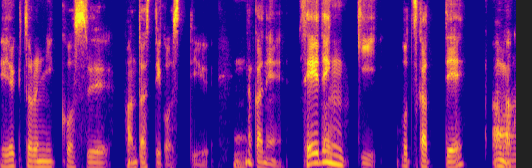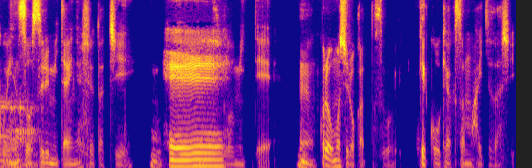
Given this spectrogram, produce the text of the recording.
エレクトロニコス・ファンタスティコスっていう、うんなんかね、静電気を使って音楽を演奏する。るみたいな人たち。を見て、うん、これ面白かった、すごい。結構お客さんも入ってたし。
